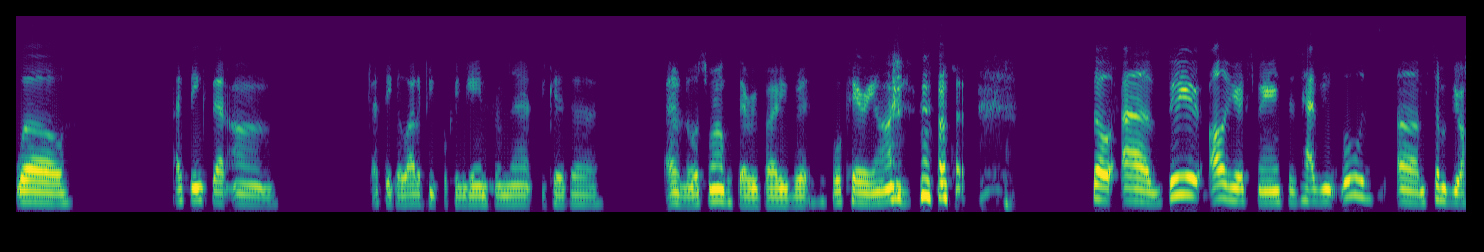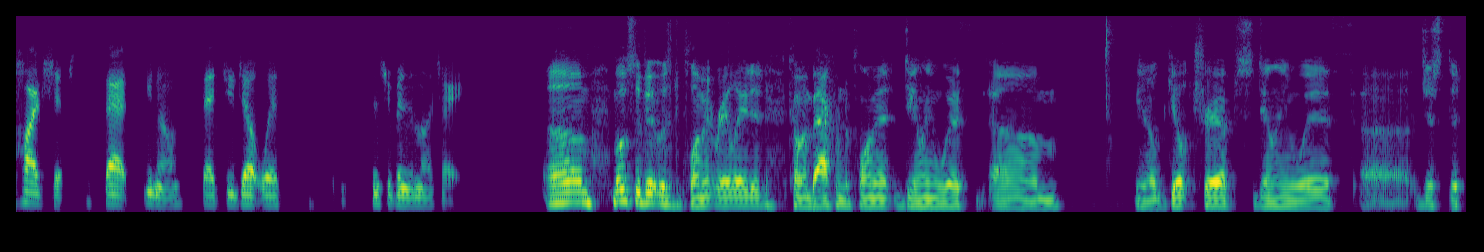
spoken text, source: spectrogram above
Well, I think that um I think a lot of people can gain from that because uh I don't know what's wrong with everybody, but we'll carry on. so um through your all of your experiences, have you what was um some of your hardships that, you know, that you dealt with since you've been in the military? Um, most of it was deployment related, coming back from deployment, dealing with, um, you know, guilt trips, dealing with uh, just the,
